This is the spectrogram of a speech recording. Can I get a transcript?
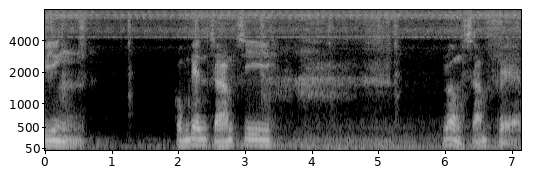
วิ่งกลมเด่นสามสี่ร่องสามแปด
